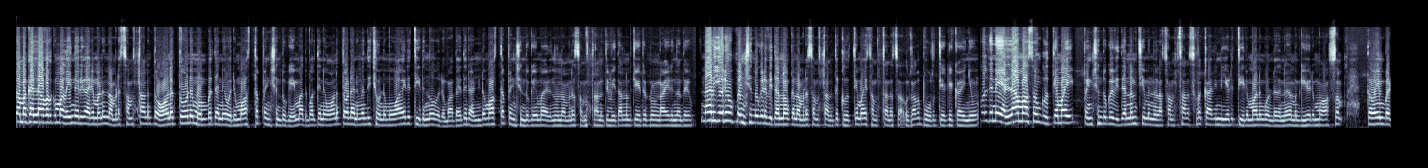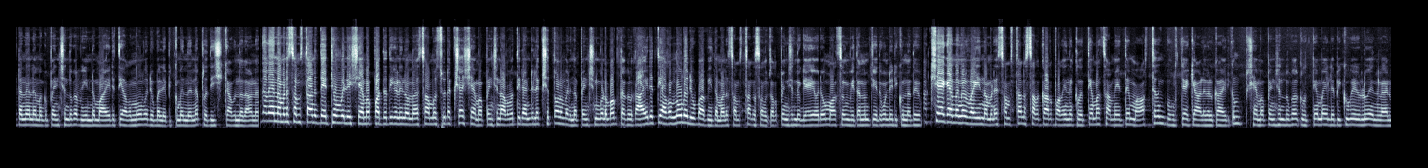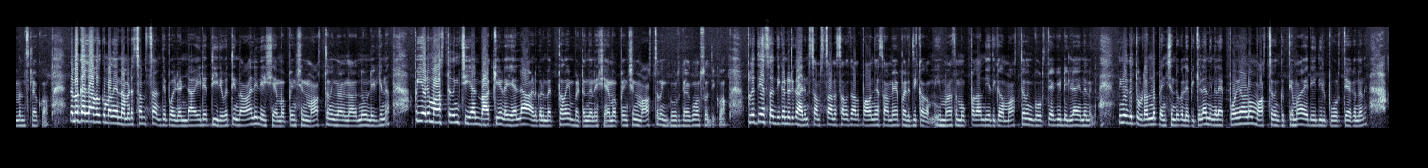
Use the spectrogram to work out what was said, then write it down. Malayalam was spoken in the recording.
നമുക്കെല്ലാവർക്കും അറിയുന്ന ഒരു കാര്യമാണ് നമ്മുടെ സംസ്ഥാനത്ത് ഓണത്തോട് മുമ്പ് തന്നെ ഒരു മാസത്തെ പെൻഷൻ തുകയും അതുപോലെ തന്നെ ഓണത്തോടനുബന്ധിച്ചുകൊണ്ട് മൂവായിരത്തി ഇരുന്നൂറ് രൂപ അതായത് രണ്ട് മാസത്തെ പെൻഷൻ തുകയുമായിരുന്നു നമ്മുടെ സംസ്ഥാനത്ത് വിതരണം ചെയ്തിട്ടുണ്ടായിരുന്നത്. എന്നാൽ ഈ ഒരു പെൻഷൻ തുകയുടെ വിതരണമൊക്കെ നമ്മുടെ സംസ്ഥാനത്ത് കൃത്യമായി സംസ്ഥാന സർക്കാർ പൂർത്തിയാക്കി കഴിഞ്ഞു. അതുപോലെ തന്നെ എല്ലാ മാസവും കൃത്യമായി പെൻഷൻ തുക വിതരണം ചെയ്യുമെന്നുള്ള സംസ്ഥാന സർക്കാരിന്റെ ഈ ഒരു തീരുമാനം കൊണ്ട് തന്നെ നമുക്ക് ഈ ഒരു മാസം എത്രയും പെട്ടെന്ന് തന്നെ നമുക്ക് പെൻഷൻ തുക വീണ്ടും ആയിരത്തി അറുന്നൂറ് രൂപ ലഭിക്കുമെന്ന് തന്നെ പ്രതീക്ഷിക്കാവുന്നതാണ്. നമുക്കറിയാം നമ്മുടെ സംസ്ഥാനത്തെ ഏറ്റവും വലിയ ക്ഷേമ പദ്ധതികളിൽ ഒന്ന് സാമൂഹ്യ സുരക്ഷാ ക്ഷേമ പെൻഷൻ. അറുപത്തിരണ്ട് ലക്ഷത്തോളം വരുന്ന പെൻഷൻ ഗുണഭോക്താക്കൾക്ക് ആയിരത്തി അറുന്നൂറ് രൂപ വീതമാണ് സംസ്ഥാന സർക്കാർ പെൻഷൻ തുകയായി ഓരോ മാസവും വിതരണം ചെയ്തുകൊണ്ടിരിക്കുന്നത്. അക്ഷയ കേന്ദ്രങ്ങൾ വഴി നമ്മുടെ സംസ്ഥാന സർക്കാർ പറയുന്ന കൃത്യമായ സമയത്ത് മാസ്റ്ററിംഗ് പൂർത്തിയാക്കിയ ആളുകൾക്കായിരിക്കും ക്ഷേമ പെൻഷൻ തുക കൃത്യമായി ലഭിക്കുകയുള്ളൂ കാര്യം മനസ്സിലാക്കുക. നമുക്കെല്ലാവർക്കും അറിയാം നമ്മുടെ സംസ്ഥാനത്ത് ഇപ്പോൾ രണ്ടായിരത്തി ഇരുപത്തി നാലിലെ ക്ഷേമ പെൻഷൻ മാസ്റ്ററിംഗ് ആണ് നടന്നുകൊണ്ടിരിക്കുന്നത്. അപ്പോൾ ഈ ഒരു മാസ്റ്ററിങ് ചെയ്യാൻ ബാക്കിയുള്ള എല്ലാ ആളുകളും എത്രയും പെട്ടെന്ന് തന്നെ ക്ഷേമ പെൻഷൻ മാസ്റ്ററിങ് പൂർത്തിയാക്കുവാൻ ശ്രദ്ധിക്കുക. പ്രത്യേകം ശ്രദ്ധിക്കേണ്ട ഒരു കാര്യം സംസ്ഥാന സർക്കാർ പറഞ്ഞ സമയപരിധിക്കകം ഈ മാസം മുപ്പതാം തീയതിക്കകം മാസ്റ്ററിങ് പൂർത്തിയാക്കിയിട്ടില്ല എന്നുണ്ടെങ്കിൽ നിങ്ങൾക്ക് തുടർന്ന് പെൻഷൻ തുക ലഭിക്കില്ല. നിങ്ങൾ എപ്പോഴാണോ മാസ്റ്ററിംഗ് കൃത്യമായ രീതിയിൽ പൂർത്തിയാക്കുന്നത്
